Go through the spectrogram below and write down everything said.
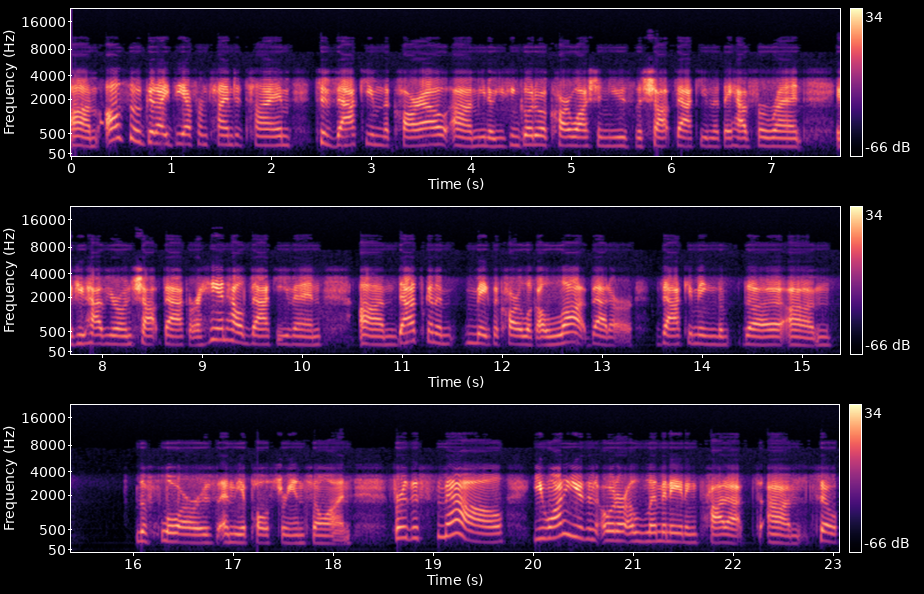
Um, also, a good idea from time to time to vacuum the car out. Um, you know, you can go to a car wash and use the shop vacuum that they have for rent. If you have your own shop vac or a handheld vac, even um, that's going to make the car look a lot better. Vacuuming the the um, the floors and the upholstery and so on. For the smell, you want to use an odor eliminating product. Um, so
